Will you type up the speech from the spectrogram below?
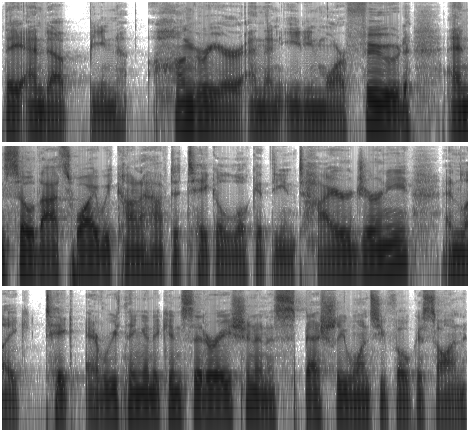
they end up being hungrier and then eating more food. And so that's why we kind of have to take a look at the entire journey and like take everything into consideration. And especially once you focus on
